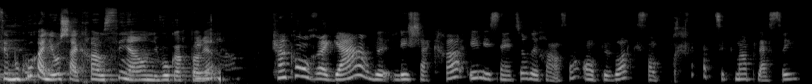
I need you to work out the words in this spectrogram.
c'est beaucoup relié au chakra aussi, hein, au niveau corporel. Quand on regarde les chakras et les ceintures de tension, on peut voir qu'ils sont pratiquement placés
